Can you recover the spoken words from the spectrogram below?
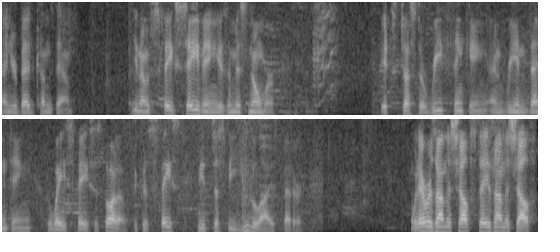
and your bed comes down. You know, space saving is a misnomer. It's just a rethinking and reinventing the way space is thought of because space needs to just be utilized better. Whatever's on the shelf stays on the shelf.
